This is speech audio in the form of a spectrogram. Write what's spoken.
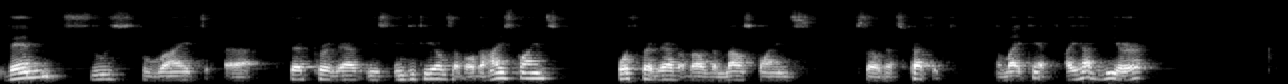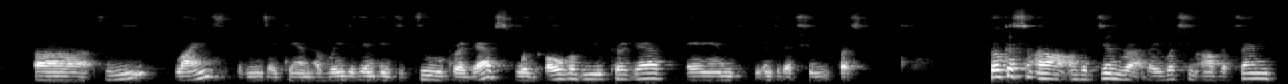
then choose to write uh, third paragraph is in details about the highest points, fourth paragraph about the lowest points. So that's perfect. Like it. I have here uh, three lines. That means I can arrange them into two paragraphs with overview paragraph and the introduction first. Focus uh, on the general direction of the trend.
